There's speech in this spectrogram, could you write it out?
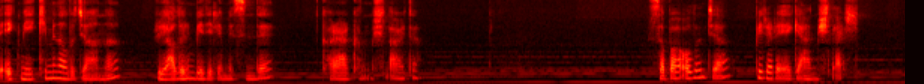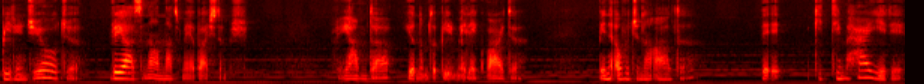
ve ekmeği kimin alacağını rüyaların belirlemesinde karar kılmışlardı. Sabah olunca bir araya gelmişler. Birinci yolcu rüyasını anlatmaya başlamış. Rüyamda yanımda bir melek vardı. Beni avucuna aldı ve gittiğim her yeri,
